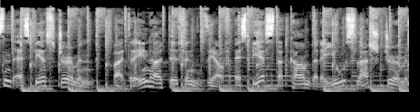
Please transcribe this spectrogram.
sind SBS German. Weitere Inhalte finden Sie auf sbs.com.au slash German.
